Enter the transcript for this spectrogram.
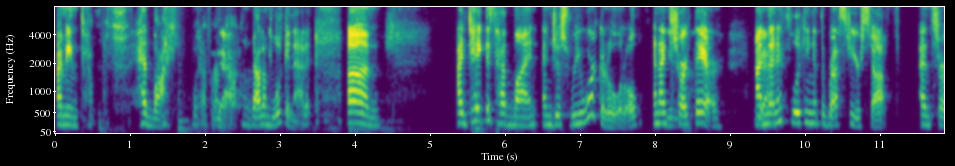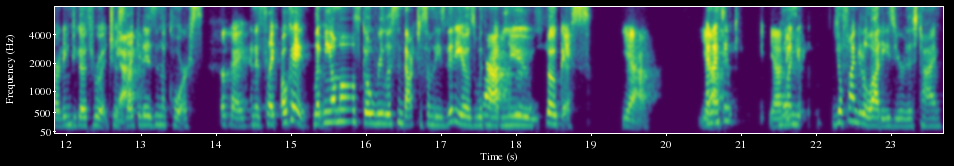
I mean top headline, whatever I'm talking about. I'm looking at it. Um I'd take this headline and just rework it a little and I'd Yeah. start there. And Yeah. then it's looking at the rest of your stuff and starting to go through it just Yeah. like it is in the course. Okay. And it's like, okay, let me almost go re-listen back to some of these videos with my new focus. Yeah. Yeah. And I think yeah, one, you, you'll find it a lot easier this time.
